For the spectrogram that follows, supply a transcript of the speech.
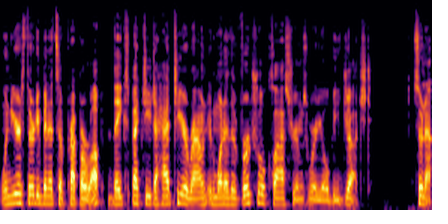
When your 30 minutes of prep are up, they expect you to head to your round in one of the virtual classrooms where you'll be judged. So, now,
